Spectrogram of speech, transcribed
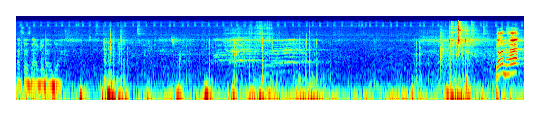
That isn't a good idea. Gun hit!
